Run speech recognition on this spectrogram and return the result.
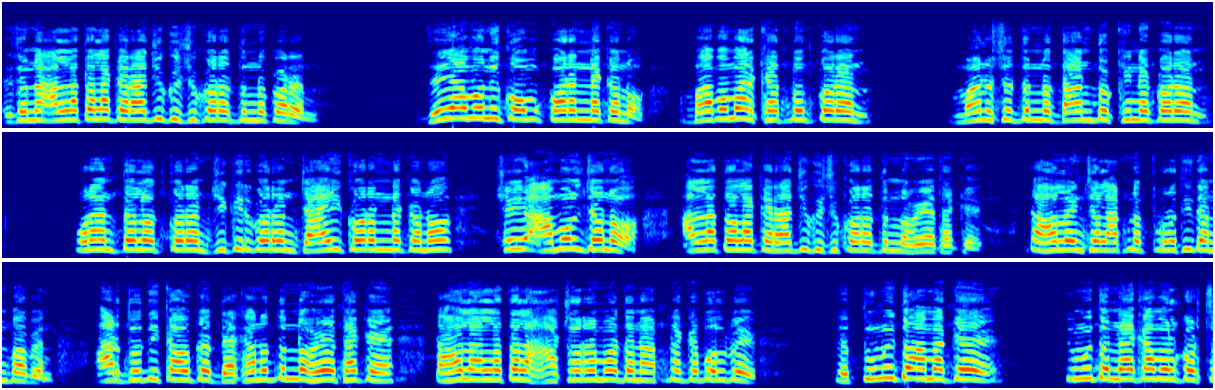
এই জন্য আল্লাহ তালাকে রাজু কিছু করার জন্য করেন। যে এমনই কম করেন না কেন, বাবা মার খেদমত করেন, মানুষের জন্য দান দক্ষিণা করেন, কোরআন তেলত করেন, জিকির করেন, যাই করেন না কেন, সেই আমল যেন আল্লাহ তালাকে রাজু কিছু করার জন্য হয়ে থাকে। তাহলে ইনশাল্লাহ আপনার প্রতিদান পাবেন। আর যদি কাউকে দেখানোর জন্য হয়ে থাকে, তাহলে আল্লাহ তালা হাসরের ময়দানে আপনাকে বলবে যে, তুমি তো আমাকে, তুমি তো ন্যাক আমল করছ,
